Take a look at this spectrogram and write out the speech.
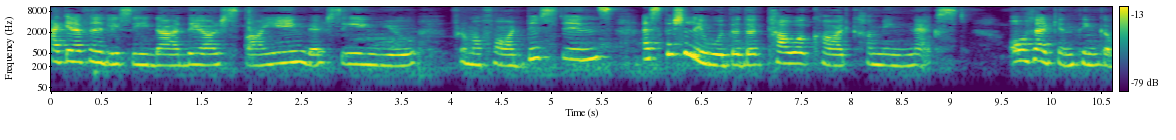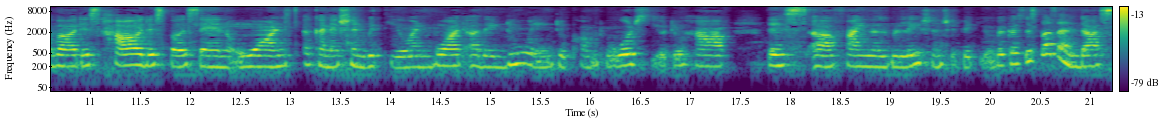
i can definitely see that they are spying. They're seeing you from a far distance, especially with the, the tower card coming next. All I can think about is how this person wants a connection with you and what are they doing to come towards you to have this uh, final relationship with you because this person does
